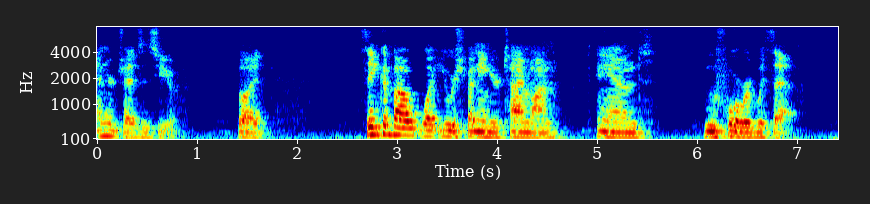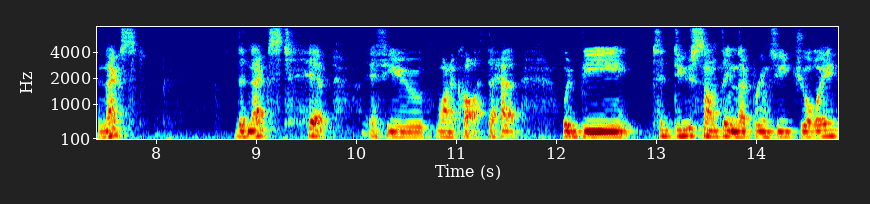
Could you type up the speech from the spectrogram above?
energizes you. But think about what you were spending your time on and move forward with that. The next the next tip, if you want to call it that, would be to do something that brings you joy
